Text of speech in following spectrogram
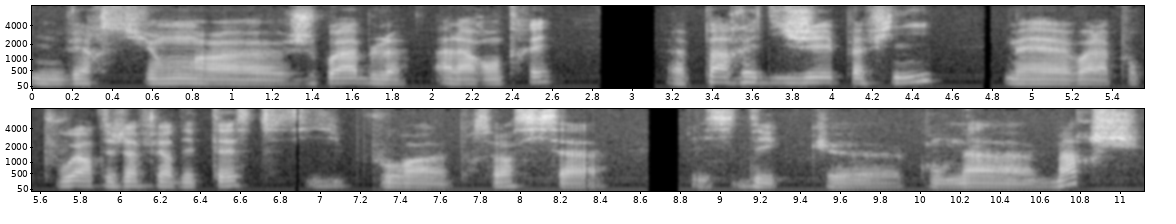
une version euh, jouable à la rentrée, pas rédigée, pas finie, mais voilà pour pouvoir déjà faire des tests, si, pour pour savoir si ça les idées que qu'on a marchent.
